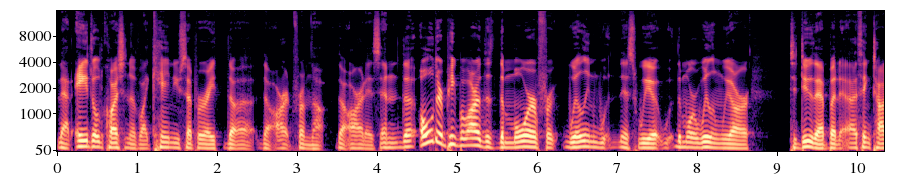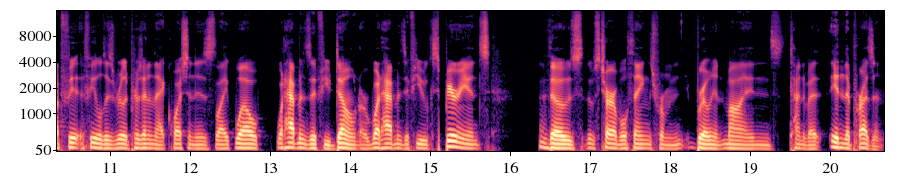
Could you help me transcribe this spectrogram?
that age old question of like can you separate the the art from the the artist and the older people are the, the more for willingness we the more willing we are to do that. But I think Todd Field is really presenting that question is like, well, what happens if you don't, or what happens if you experience those those terrible things from brilliant minds, kind of a, in the present.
